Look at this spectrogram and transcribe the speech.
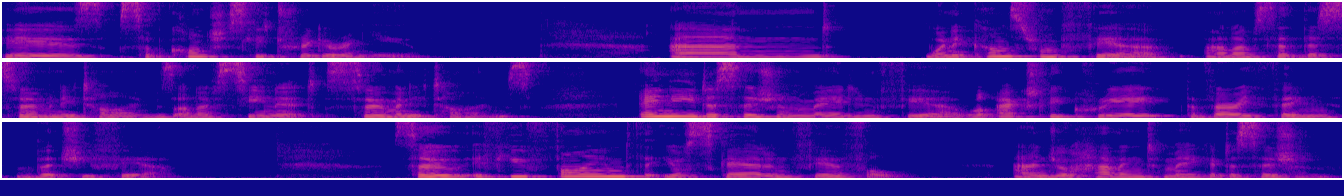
is subconsciously triggering you. And when it comes from fear, and I've said this so many times and I've seen it so many times, any decision made in fear will actually create the very thing that you fear. So if you find that you're scared and fearful and you're having to make a decision,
